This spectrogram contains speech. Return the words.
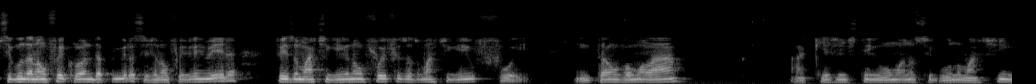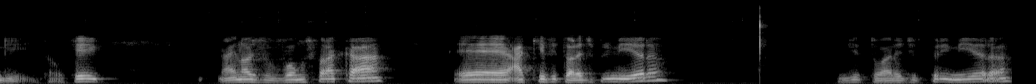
segunda não foi clone da primeira, ou seja, não foi vermelha. Fez o martingale, não foi. Fez outro martingale, foi. Então, vamos lá. Aqui a gente tem uma no segundo martingale, tá ok? Aí nós vamos para cá. É, aqui vitória de primeira. Vitória de primeira.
